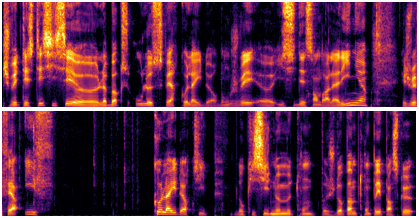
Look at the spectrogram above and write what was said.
Je vais tester si c'est euh, la box ou le sphère collider. Donc je vais ici descendre à la ligne et je vais faire if collider type. Donc ici, ne me trompe, je ne dois pas me tromper parce que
